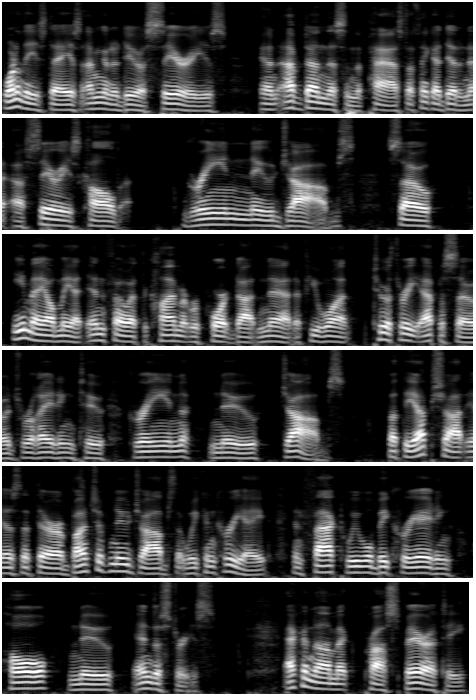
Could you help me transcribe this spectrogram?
One of these days, I'm going to do a series, and I've done this in the past. I think I did a, a series called Green New Jobs. So, email me at info at theclimatereport.net if you want two or three episodes relating to green new jobs. But the upshot is that there are a bunch of new jobs that we can create. In fact, we will be creating whole new industries. Economic prosperity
